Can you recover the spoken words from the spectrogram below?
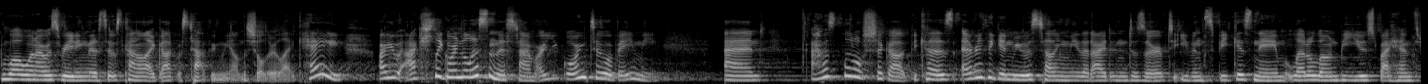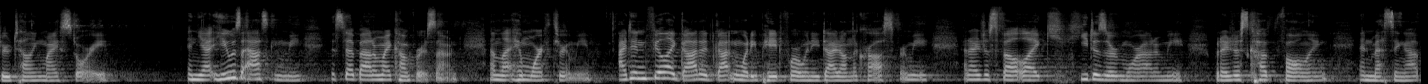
Well, when I was reading this, it was kind of like God was tapping me on the shoulder, like, hey, are you actually going to listen this time? Are you going to obey me? And I was a little shook up because everything in me was telling me that I didn't deserve to even speak his name, let alone be used by him through telling my story. And yet he was asking me to step out of my comfort zone and let him work through me. I didn't feel like God had gotten what he paid for when he died on the cross for me, and I just felt like he deserved more out of me, but I just kept falling and messing up.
